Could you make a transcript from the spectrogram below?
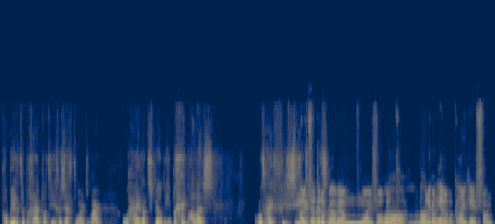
proberen te begrijpen wat hier gezegd wordt. Maar hoe hij dat speelde, je begreep alles omdat hij fysiek. Maar ik vind het ook wel weer een mooi voorbeeld. Oh, man, wat ik al eerder ook aangeef van.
